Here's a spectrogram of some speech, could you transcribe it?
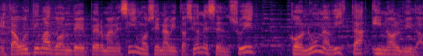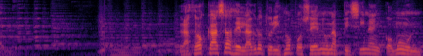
esta última donde permanecimos en habitaciones en suite con una vista inolvidable. Las dos casas del agroturismo poseen una piscina en común,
